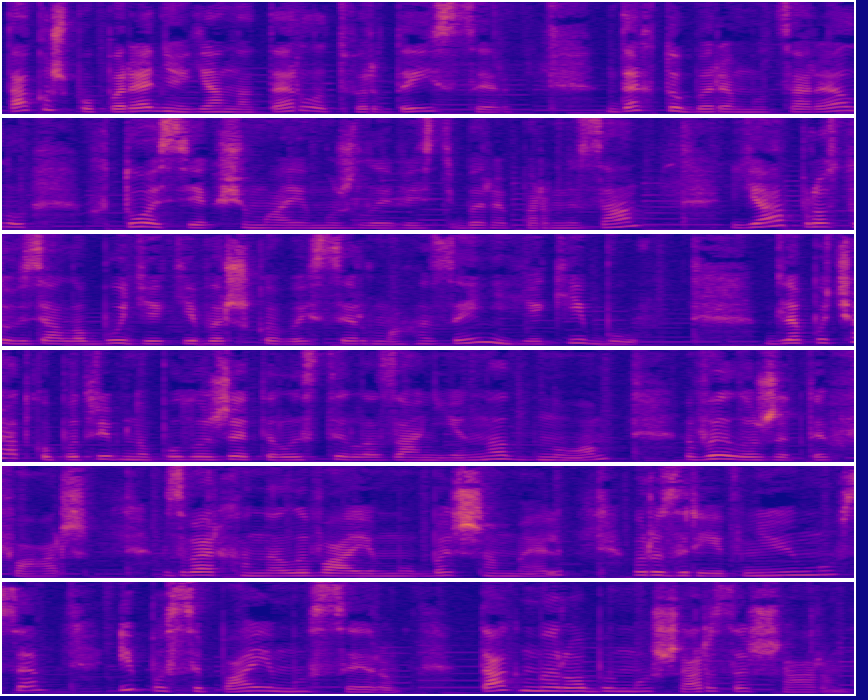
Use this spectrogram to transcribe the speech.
Також попередньо я натерла твердий сир. Дехто бере моцарелу, хтось, якщо має можливість, бере пармезан. Я просто взяла будь-який вершковий сир в магазині, який був. Для початку потрібно положити листи лазаньї на дно, виложити фарш, зверху наливаємо бешамель, розрівнюємо все і посипаємо сиром. Так ми робимо шар за шаром.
